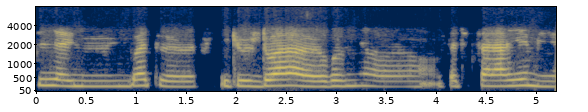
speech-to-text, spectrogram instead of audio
s'il y a une, une boîte euh, et que je dois euh, revenir euh, en statut de salarié, mais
